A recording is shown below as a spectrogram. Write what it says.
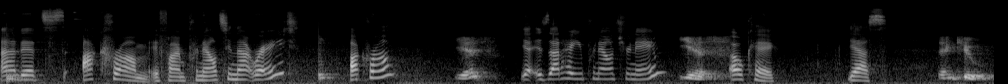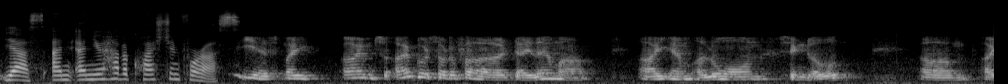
and it's Akram, if I'm pronouncing that right. Akram? Yes, Yeah, is that how you pronounce your name? yes, Okay. Yes. thank you. Yes. And and you have a question for us. Yes, my I'm I've got sort of a dilemma. I am alone, single. Um, I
